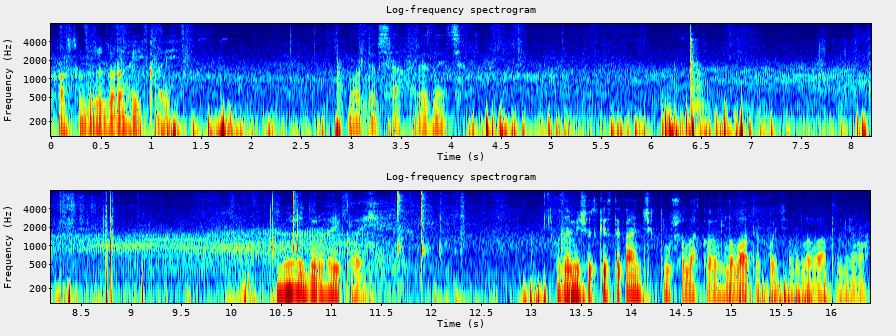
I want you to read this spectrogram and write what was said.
Просто дуже дорогий клей. От і вся різниця. Дуже дорогий клей. Заміщу такий стаканчик, тому що легко розливати, потім вливати з нього.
